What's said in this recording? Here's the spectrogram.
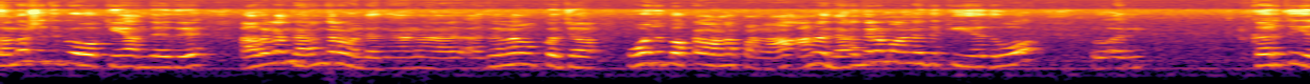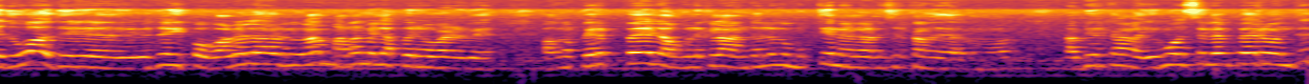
சந்தோஷத்துக்கு ஓகே அந்த இது. அதெல்லாம் நிரந்தரம் இல்லை. ஆனால் அதெல்லாம் கொஞ்சம் பொழுதுபோக்காக வேணால் பண்ணலாம். ஆனால் நிரந்தரமானதுக்கு எதுவோ கருத்து எதுவோ அது இது இப்போ வள்ளலாறுலாம் மரமில்லா பெருவாழ்வு அவங்க பிறப்பே இல்லை அவங்களுக்குலாம் அந்தளவுக்கு முக்தி நிலை அடைஞ்சிருக்காங்க. அப்படி இருக்காங்க. இவங்க சில பேர் வந்து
